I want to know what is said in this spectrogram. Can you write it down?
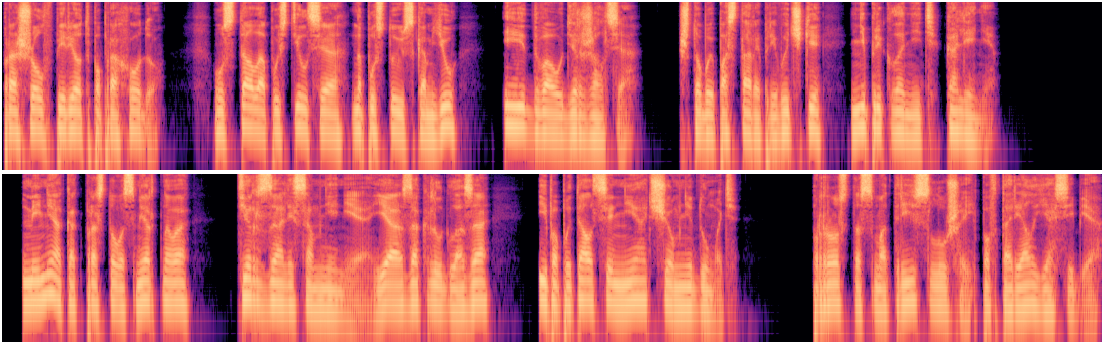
Прошел вперед по проходу, устало опустился на пустую скамью и едва удержался, чтобы по старой привычке не преклонить колени. Меня, как простого смертного, терзали сомнения. Я закрыл глаза и попытался ни о чем не думать. «Просто смотри, слушай», — повторял я себе.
